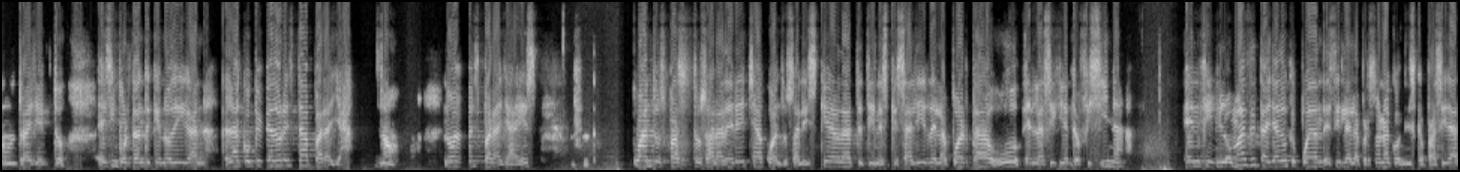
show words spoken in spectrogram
un trayecto, es importante que no digan, la copiadora está para allá. No, no es para allá, es cuántos pasos a la derecha, cuántos a la izquierda, te tienes que salir de la puerta o en la siguiente oficina. En fin, lo más detallado que puedan decirle a la persona con discapacidad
